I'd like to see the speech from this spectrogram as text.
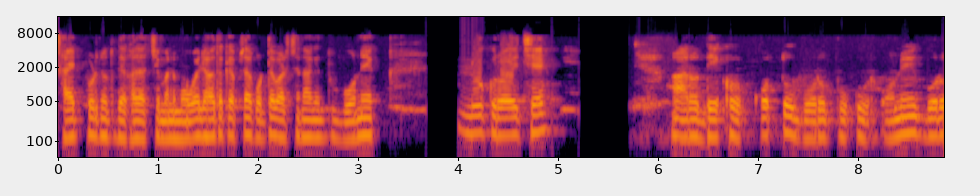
সাইড পর্যন্ত দেখা যাচ্ছে। মানে মোবাইলে হয়তো ক্যাপচার করতে পারছে না, কিন্তু অনেক লোক রয়েছে। আরও দেখো, কত বড় পুকুর। অনেক বড়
